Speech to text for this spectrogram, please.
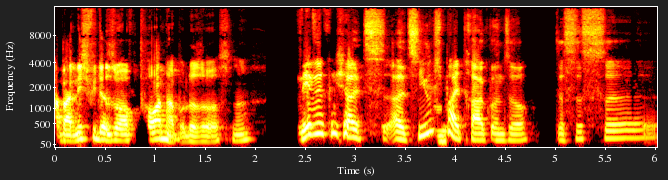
Aber nicht wieder so auf Pornhub oder sowas, ne? Nee, wirklich als, als Newsbeitrag und so. Das ist, äh,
